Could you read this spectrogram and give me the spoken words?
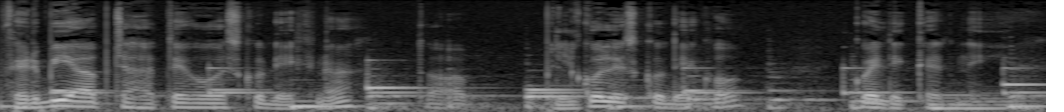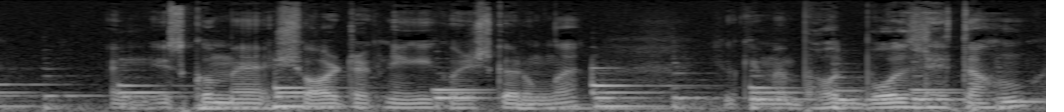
फिर भी आप चाहते हो इसको देखना तो आप बिल्कुल इसको देखो, कोई दिक्कत नहीं है। इसको मैं शॉर्ट रखने की कोशिश करूँगा, क्योंकि मैं बहुत बोल देता हूँ,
